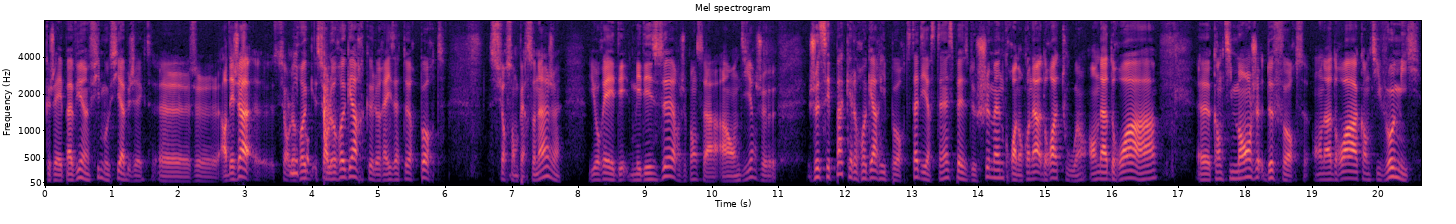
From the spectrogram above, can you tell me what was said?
que j'avais pas vu un film aussi abject. Euh, je- alors déjà, euh, sur le, reg- sur le regard que le réalisateur porte sur son personnage, il y aurait des, mais des heures, je pense, à, à en dire. Je je ne sais pas quel regard il porte. C'est-à-dire, c'est un espèce de chemin de croix. Donc on a droit à tout. hein. On a droit à euh, quand il mange de force. On a droit à quand il vomit.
